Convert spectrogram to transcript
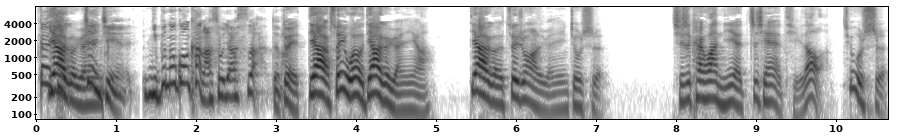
但第二个原因正经，你不能光看拉斯维加斯啊，对吧？，对，第二，所以我有第二个原因啊。第二个最重要的原因就是，其实开花你也之前也提到了，就是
